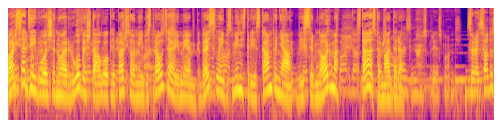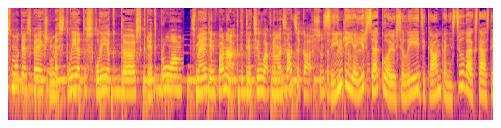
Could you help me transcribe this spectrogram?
Par sadzīvošanu ar robežstāvokļa personības traucējumiem veselības ministrijas kampaņā Viss ir norma stāsta Madara. Es varēju sadusmoties pēkšņi, mest lietas, kliegt, skriet prom. Es mēģinu panākt, ka tie cilvēki no manis atsakās. Sintija ir sekojusi līdzi kampaņas cilvēkstāstiem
